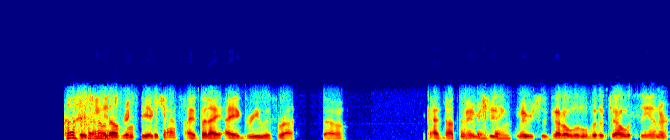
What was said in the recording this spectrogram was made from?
I don't know if Rick we'll see a with- cat fight, but I, I agree with Russ. So I thought the maybe same she thing. maybe she's got a little bit of jealousy in her.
